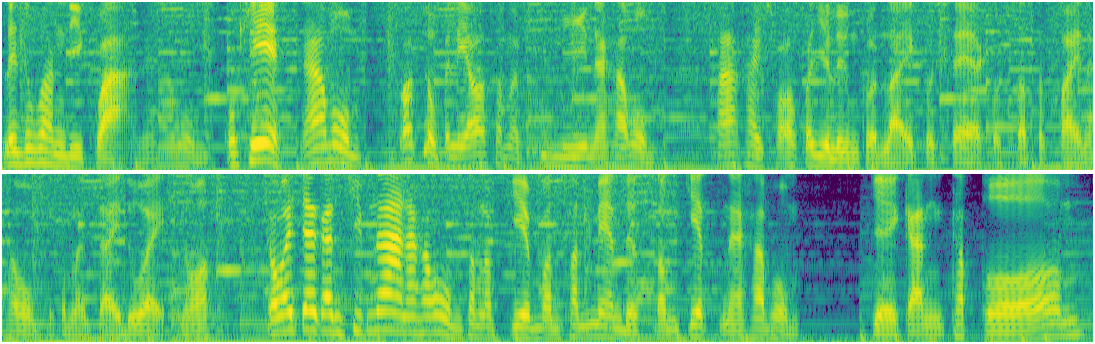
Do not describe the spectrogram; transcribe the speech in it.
เล่นทุกวันดีกว่านะครับผม โอเคนะครับผม ก็จบไปแล้วสำหรับคลิปนี้นะครับผม ถ้าใครชอบก็อย่าลืมกดไลค์กดแชร์กด Subscribe นะครับผมเป็นกำลังใจด้วยเนาะก็ไว้เจอกันคลิปหน้านะครับผมสำหรับเกม One Punch Man The Storm Gate นะครับผม เจอกันครับผม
